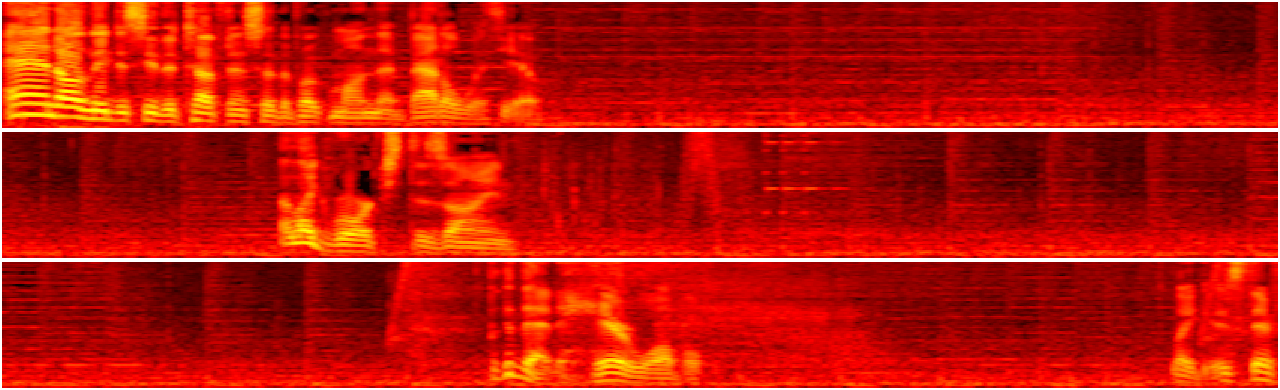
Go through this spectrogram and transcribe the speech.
And I'll need to see the toughness of the Pokemon that battle with you. I like Roark's design. Look at that hair wobble. Like, is there...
